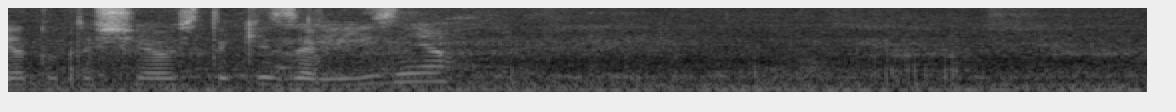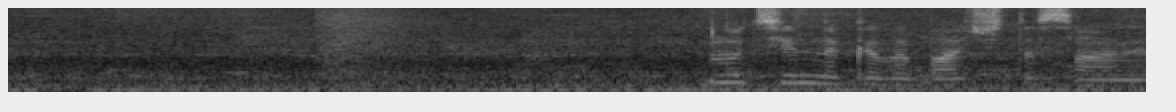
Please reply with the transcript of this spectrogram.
Є тут ще ось такі залізні. Ну, цінники ви бачите самі.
